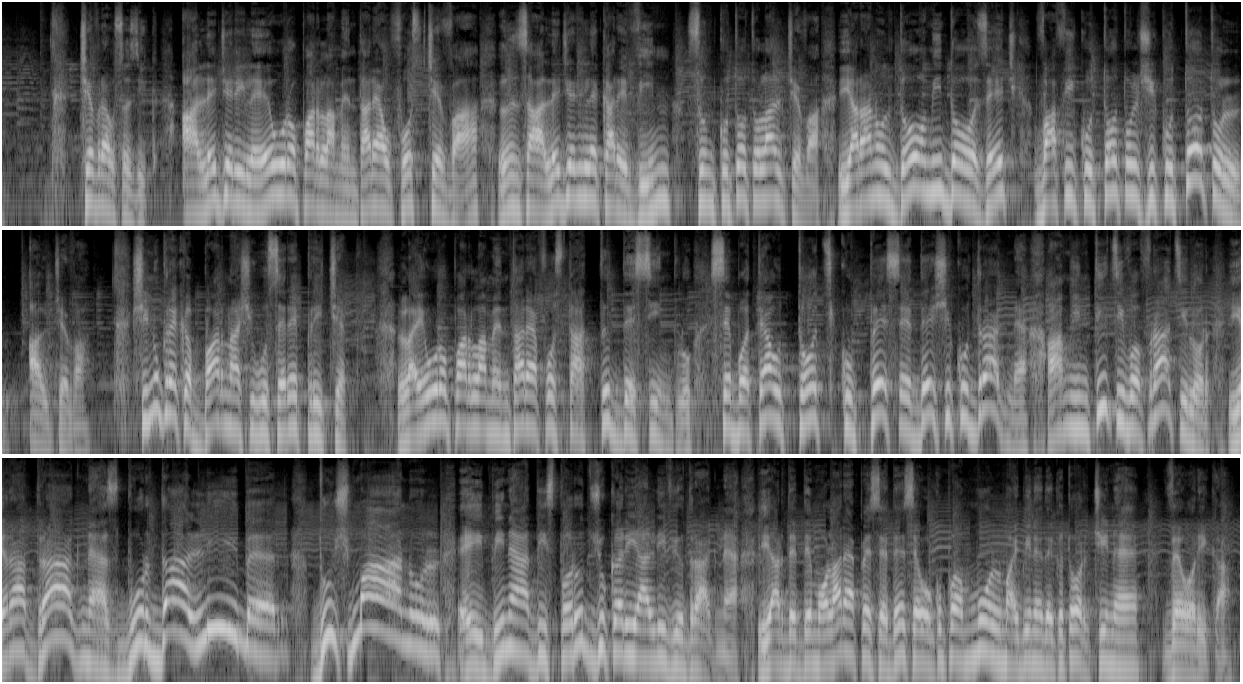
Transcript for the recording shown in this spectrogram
ce vreau să zic? Alegerile europarlamentare au fost ceva, însă alegerile care vin sunt cu totul altceva Iar anul 2020 va fi cu totul și cu totul altceva. Și nu cred că Barna și USR pricep. La europarlamentare a fost atât de simplu. Se băteau toți cu PSD și cu Dragnea. Amintiți-vă, fraților Era Dragnea, zburda liber. Dușmanul. Ei bine, a dispărut jucăria Liviu Dragnea Iar de demolarea PSD se ocupă mult mai bine decât oricine Veorica.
